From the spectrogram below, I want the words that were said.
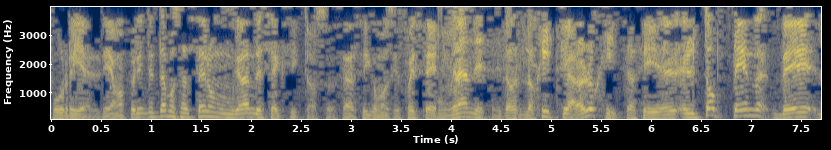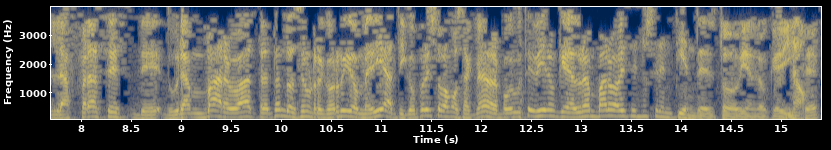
Furriel, digamos. Pero intentamos hacer un grandes éxitos, o sea, así como si fuese... Un grandes, los, hits. Claro, los hits, así, el, top ten de las frases de Durán Barba, tratando de hacer un recorrido mediático. Por eso vamos a aclarar, porque ustedes vieron que a Durán Barba a veces no se le entiende del todo bien lo que dice.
